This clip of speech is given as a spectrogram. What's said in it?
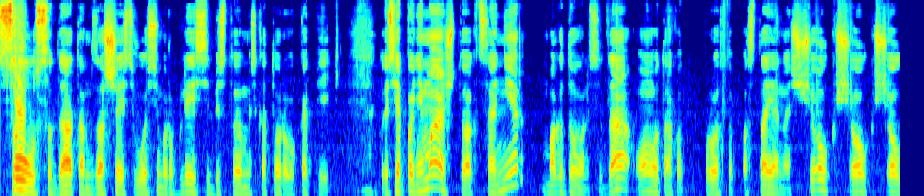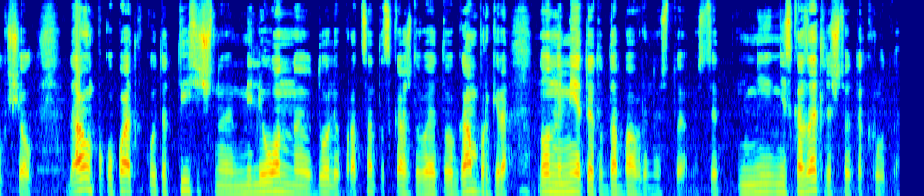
соуса, да, там за 6-8 рублей, себестоимость которого копейки. То есть я понимаю, что акционер Макдональдса, да, он вот так вот просто постоянно щелк, щелк, щелк, щелк. Да, он покупает какую-то тысячную, миллионную долю процента с каждого этого гамбургера, но он имеет эту добавленную стоимость. Это не, не сказать ли, что это круто?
